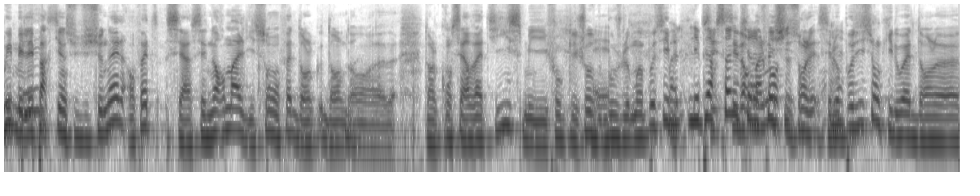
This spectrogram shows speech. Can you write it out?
oui, mais les partis institutionnels, en fait, c'est assez normal. Ils sont en fait dans le, dans, dans, dans le conservatisme. Il faut que les choses Et- bougent le moins possible. Bah, les personnes qui normalement, ce réfléchissent- sont les- c'est l'opposition qui doit être dans le-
